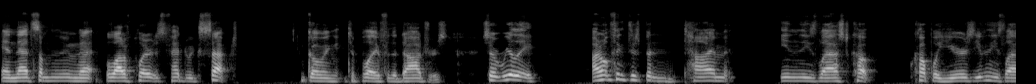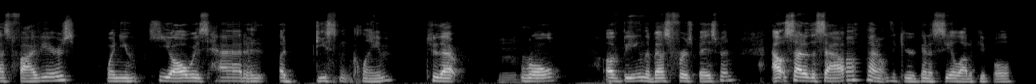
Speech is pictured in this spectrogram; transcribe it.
And that's something that a lot of players have had to accept going to play for the Dodgers. So really, I don't think there's been time in these last couple couple years, even these last five years, when you he always had a, a decent claim to that mm-hmm. role of being the best first baseman outside of the South. I don't think you're going to see a lot of people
